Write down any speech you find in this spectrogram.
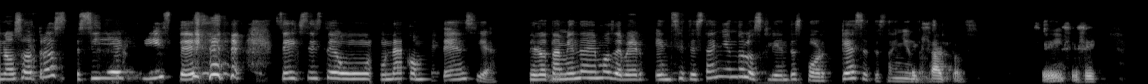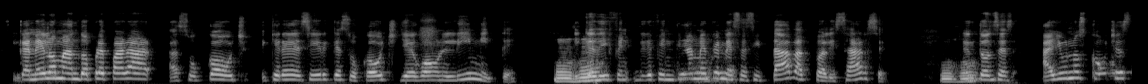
nosotros sí existe, sí existe una competencia, pero también debemos de ver en si te están yendo los clientes, por qué se te están yendo. Exacto. Sí, sí, sí. Canelo mandó preparar a su coach, quiere decir que su coach llegó a un límite y que definitivamente necesitaba actualizarse. Entonces, hay unos coaches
